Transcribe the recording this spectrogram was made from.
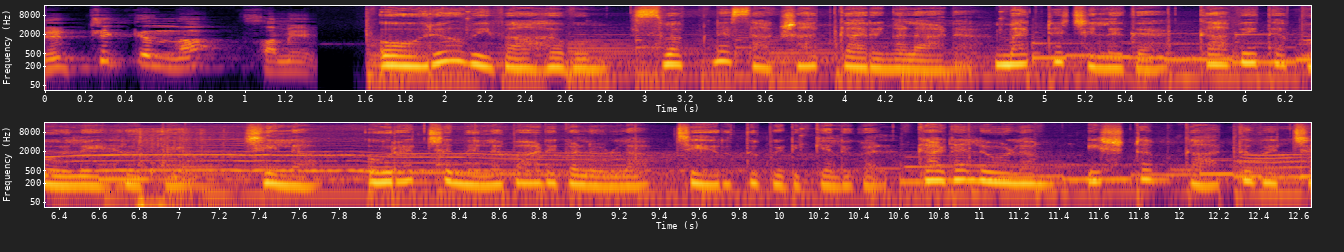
രക്ഷിക്കുന്ന സമയം. ഓരോ വിവാഹവും സ്വപ്ന സാക്ഷാത്കാരങ്ങളാണ്. മറ്റു ചിലത് കവിത പോലെ ഹൃദയം ചില ഉറച്ച നിലപാടുകളുള്ള ചേർത്തുപിടിക്കലുകൾ കടലോളം ഇഷ്ടം കാത്തുവച്ച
